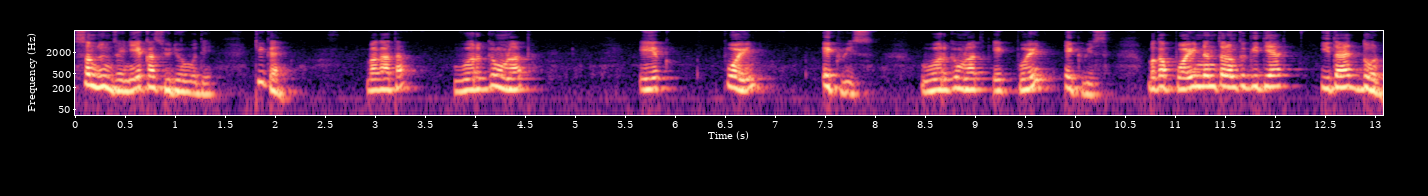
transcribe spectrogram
समजून जाईल एकाच व्हिडिओमध्ये ठीक आहे? बघा आता वर्गमुळात एक पॉईंट एकवीस. वर्गमुळात एक पॉईंट एकवीस. बघा पॉईंट नंतर अंक किती आहेत? इथं आहेत दोन.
